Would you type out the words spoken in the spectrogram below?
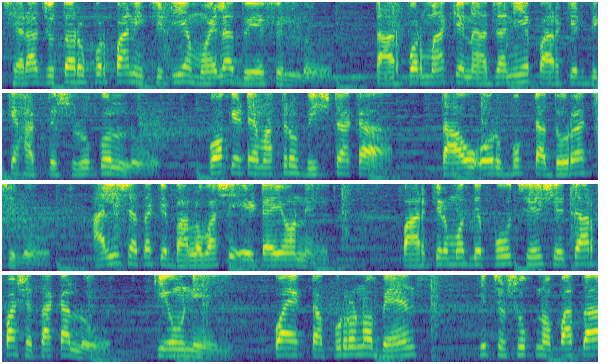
ছেঁড়া জুতার উপর পানি ছিটিয়ে ময়লা ধুয়ে ফেলল। তারপর মাকে না জানিয়ে পার্কের দিকে হাঁটতে শুরু করল। পকেটে মাত্র বিশ টাকা, তাও ওর বুকটা দৌড়াচ্ছিল। আলিশা তাকে ভালোবাসে এটাই অনেক। পার্কের মধ্যে পৌঁছে সে চারপাশে তাকালো। কেউ নেই। কয়েকটা পুরনো বেঞ্চ, কিছু শুকনো পাতা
